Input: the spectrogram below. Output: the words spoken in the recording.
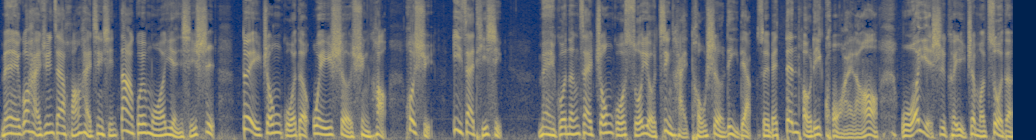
美国海军在黄海进行大规模演习是对中国的威慑讯号，或许意在提醒。美国能在中国所有近海投射力量，所以被灯头里垮了哦。我也是可以这么做的，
